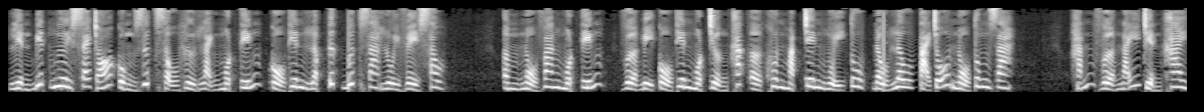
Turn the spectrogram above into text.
liền biết ngươi sẽ chó cùng dứt sầu hừ lạnh một tiếng cổ thiên lập tức bước ra lùi về sau. ầm nổ vang một tiếng, vừa bị cổ thiên một trường khắc ở khuôn mặt trên ngụy tu đầu lâu tại chỗ nổ tung ra. Hắn vừa nãy triển khai,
